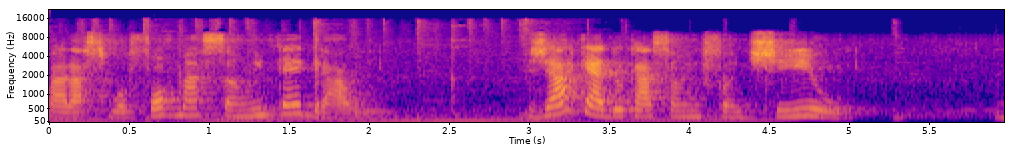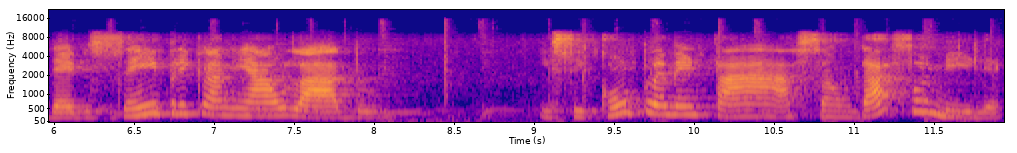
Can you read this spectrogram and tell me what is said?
para a sua formação integral. Já que a educação infantil deve sempre caminhar ao lado e se complementar à ação da família.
